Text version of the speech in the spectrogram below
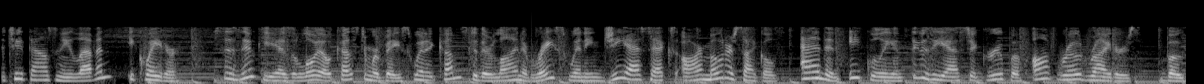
The 2011 Equator. Suzuki has a loyal customer base when it comes to their line of race-winning GSX-R motorcycles and an equally enthusiastic group of off-road riders, both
